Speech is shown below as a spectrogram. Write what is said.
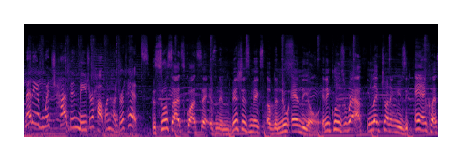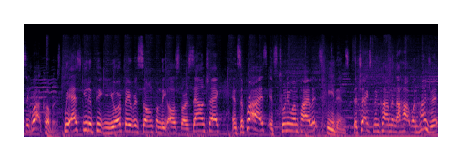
many of which had been major Hot 100 hits. The Suicide Squad set is an ambitious mix of the new and the old. It includes rap, electronic music, and classic rock covers. We ask you to pick your favorite song from the All Star soundtrack, and surprise, it's 21 Pilots Heathens. The track's been climbing the Hot 100,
